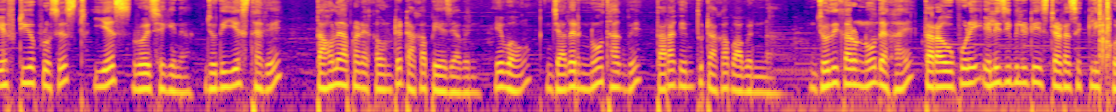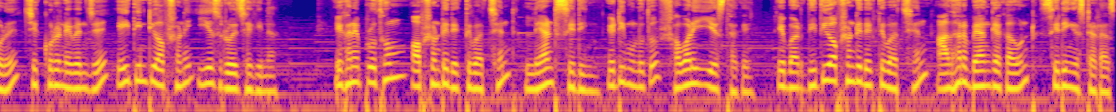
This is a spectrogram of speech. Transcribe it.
এফটিও প্রসেসড ইয়েস রয়েছে কিনা। যদি ইয়েস থাকে, তাহলে আপনার অ্যাকাউন্টে টাকা পেয়ে যাবেন এবং যাদের নো থাকবে, তারা কিন্তু টাকা পাবেন না। যদি কারও নো দেখায়, তারা উপরে এলিজিবিলিটি স্ট্যাটাসে ক্লিক করে চেক করে নেবেন যে এই তিনটি অপশনে ইয়েস রয়েছে কিনা। এখানে প্রথম অপশনটি দেখতে পাচ্ছেন ল্যান্ড সিডিং এটি মূলত সবারই ইয়েস থাকে। এবার দ্বিতীয় অপশনটি দেখতে পাচ্ছেন Aadhaar bank account seeding status.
